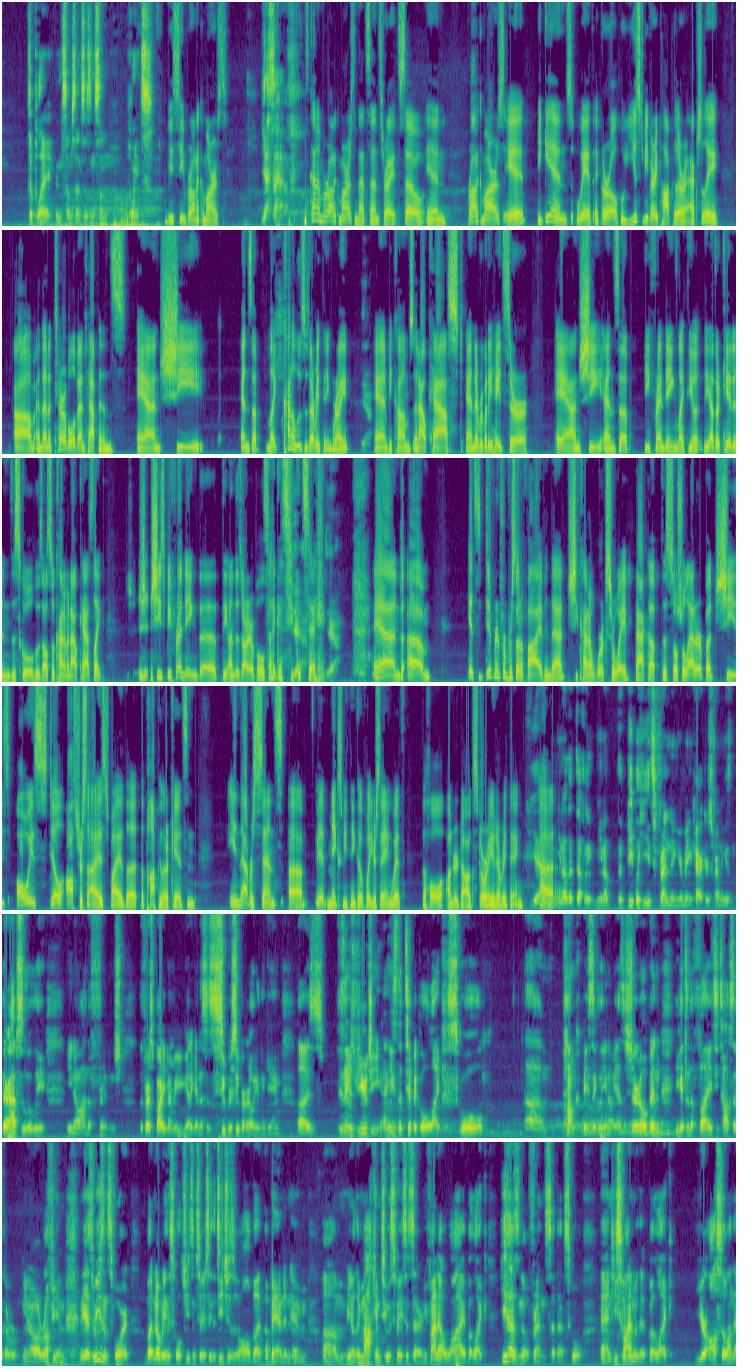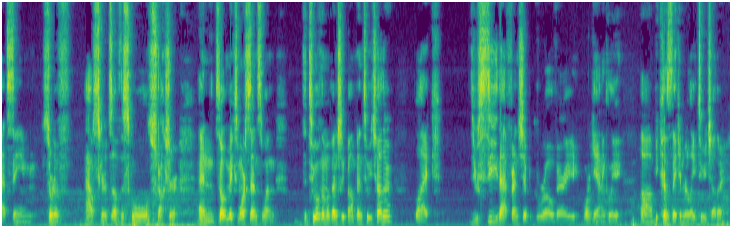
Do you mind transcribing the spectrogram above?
to play in some senses, in some points. Have you seen Veronica Mars? Yes, I have. It's kind of Veronica Mars in that sense, right? So in Veronica Mars, it begins with a girl who used to be very popular, actually, um, and then a terrible event happens, and she ends up like kind of loses everything, right? Yeah. And becomes an outcast, and everybody hates her, and she ends up befriending like the the other kid in the school who's also kind of an outcast, like. sh- She's befriending the the undesirables, I guess you Yeah. could say Yeah, and um, it's different from Persona Five in that she kind of works her way back up the social ladder, but she's always still ostracized by the the popular kids, and in that sense, um, it makes me think of what you're saying with the whole underdog story and everything. yeah. Uh, you know that definitely. You know the people he's friending, your main character's friending, is they're absolutely you know on the fringe. The first party member you get again, this is super super early in the game. Uh, is his name is Ryuji, and he's the typical like school um, punk, basically. You know, he has his shirt open, he gets into fights, he talks like a you know a ruffian, and he has reasons for it. But nobody in the school treats him seriously. The teachers have all but abandoned him. Um, you know, they mock him to his face, etc. And you find out why. But like, he has no friends at that school, and he's fine with it. But like, you're also on that same sort of outskirts of the school structure, and so it makes more sense when the two of them eventually bump into each other. Like, you see that friendship grow very organically uh, because they can relate to each other.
